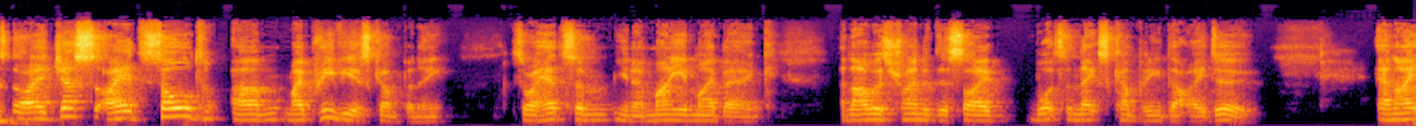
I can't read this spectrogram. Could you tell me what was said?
so i just i had sold um, my previous company. So i had some you know money in my bank and i was trying to decide what's the next company that i do. And i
